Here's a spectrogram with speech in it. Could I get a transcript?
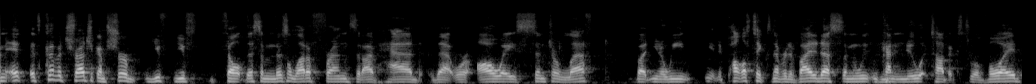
I mean, it, it's kind of a tragic. I'm sure you've you've felt this. I mean, there's a lot of friends that I've had that were always center left, but you know, we you know, politics never divided us. I mean, we, we mm-hmm. kind of knew what topics to avoid.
